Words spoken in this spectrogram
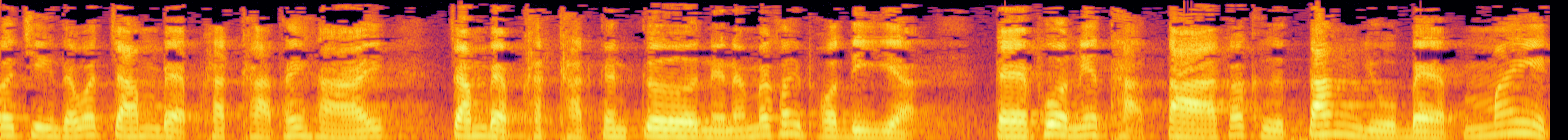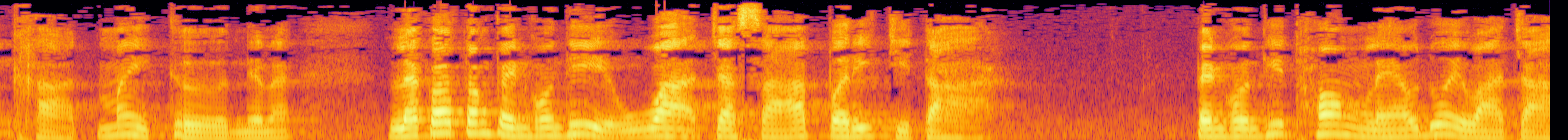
ก็จริง แต่ว่าจำแบบขาดขาดให้หายจำแบบขาดขาดเกินเกินเนี่ยนะไม่ค่อยพอดีอะ แต่พวกนี้ถาตาก็คือตั้งอยู่แบบไม่ขาดไม่เกินเนี่ยนะแล้วก็ต้องเป็นคนที่วาจาสาปริจิตา เป็นคนที่ท่องแล้วด้วยวาจา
